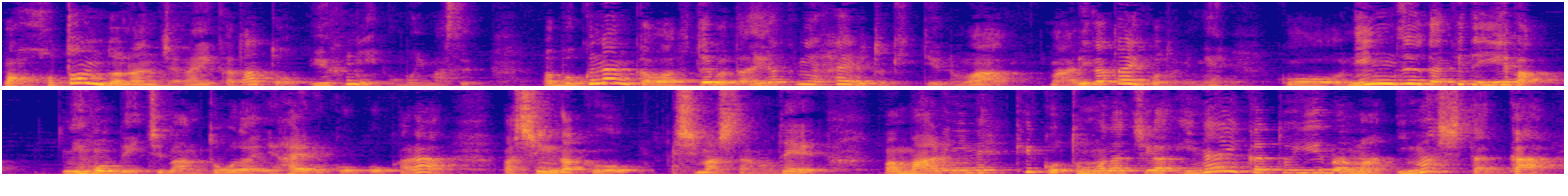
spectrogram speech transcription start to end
まあ、ほとんどなんじゃないかなというふうに思います。まあ、僕なんかは、例えば大学に入るときっていうのは、まあ、ありがたいことにね、こう、人数だけで言えば、日本で一番東大に入る高校から、ま、進学をしましたので、まあ、周りにね、結構友達がいないかといえば、まあ、いましたが、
